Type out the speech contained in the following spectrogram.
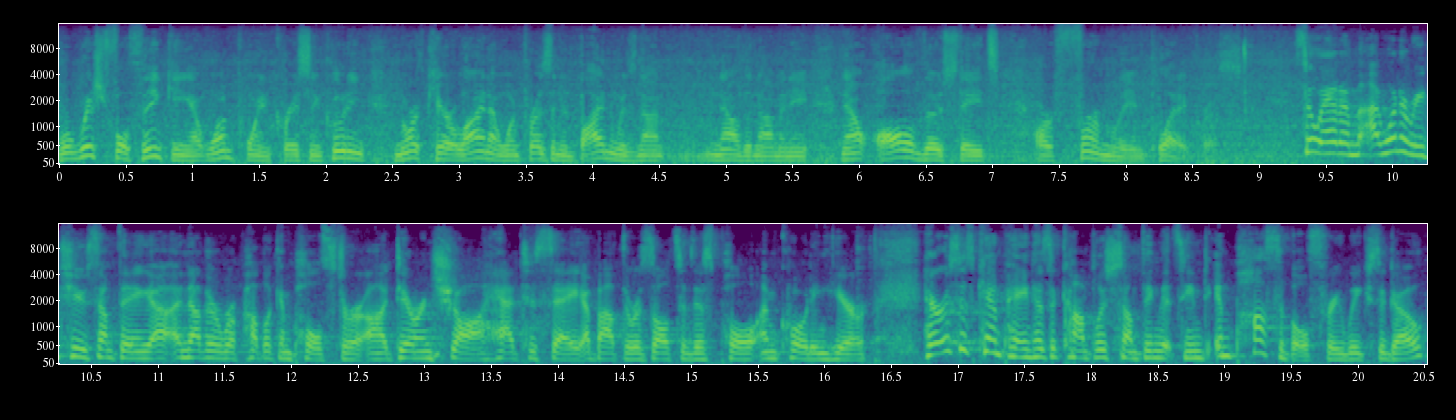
were wishful thinking at one point, Chris, including North Carolina when President Biden was not now the nominee. Now all of those states are firmly in play, Chris. So, Adam, I want to read you something uh, another Republican pollster, uh, Daron Shaw, had to say about the results of this poll. I'm quoting here Harris's campaign has accomplished something that seemed impossible three weeks ago.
